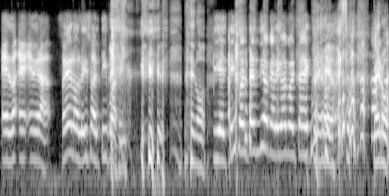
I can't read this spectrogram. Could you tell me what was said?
mira, Felo le hizo al tipo así. Y el tipo entendió que le iba a cortar el cuello. pero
